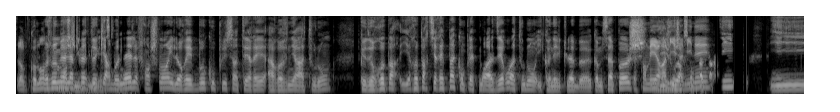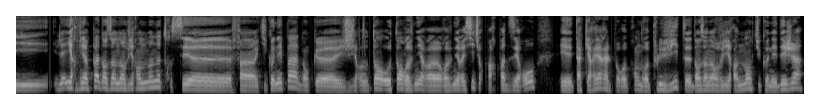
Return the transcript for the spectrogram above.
Donc comment Moi, je me mets à la place de Carbonel. Franchement, il aurait beaucoup plus intérêt à revenir à Toulon que de repartir. Il repartirait pas complètement à zéro à Toulon. Il connaît le club euh, comme sa poche. son meilleur ami Jaminet. Il... il il revient pas dans un environnement neutre. C'est euh, enfin qu'il connaît pas. Donc euh, autant autant revenir euh, revenir ici. Tu repars pas de zéro et ta carrière elle peut reprendre plus vite dans un environnement que tu connais déjà.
